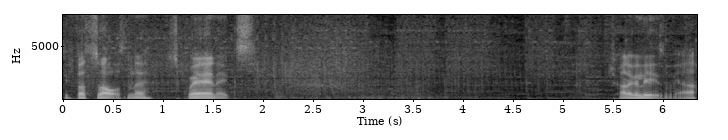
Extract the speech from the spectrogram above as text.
Sieht fast so aus ne? Square Enix. Ich gerade gelesen ja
